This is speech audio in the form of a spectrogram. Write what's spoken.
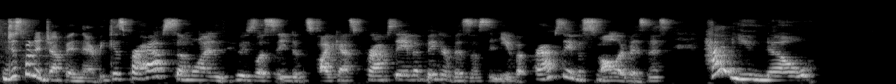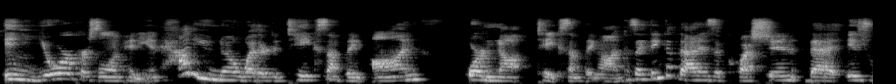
Just want to jump in there because perhaps someone who's listening to this podcast, perhaps they have a bigger business than you, but perhaps they have a smaller business. How do you know in your personal opinion, how do you know whether to take something on or not take something on? Because I think that that is a question that is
